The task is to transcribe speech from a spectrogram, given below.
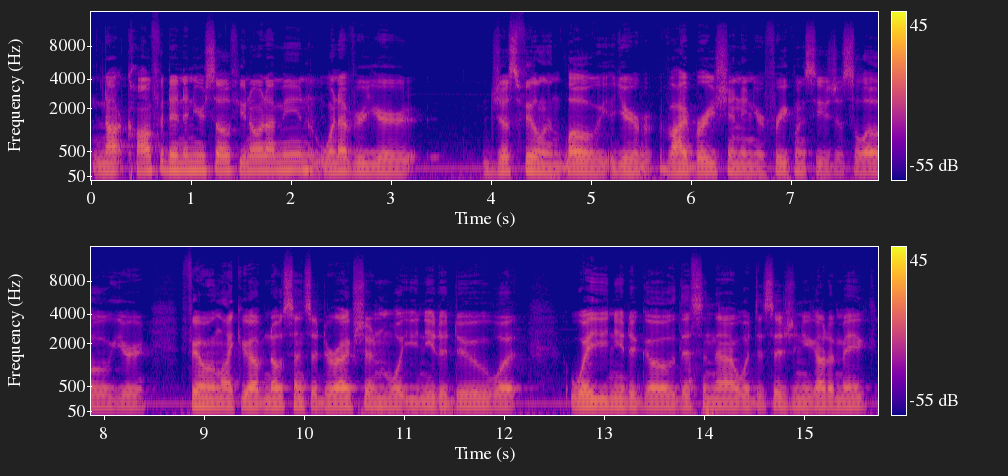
not confident in yourself, you know what I mean? Mm-hmm. Whenever you're just feeling low, your vibration and your frequency is just low. You're feeling like you have no sense of direction, what you need to do, what way you need to go, this and that, what decision you got to make.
